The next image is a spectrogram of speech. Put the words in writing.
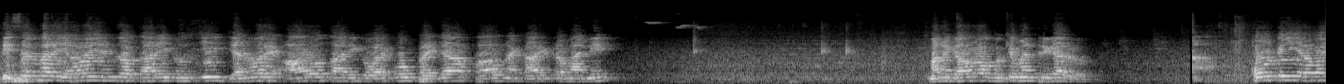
డిసెంబర్ ఇరవై ఎనిమిదో తారీఖు నుంచి జనవరి ఆరో తారీఖు వరకు ప్రజా పాలన కార్యక్రమాన్ని మన గౌరవ ముఖ్యమంత్రి గారు కోటి ఇరవై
